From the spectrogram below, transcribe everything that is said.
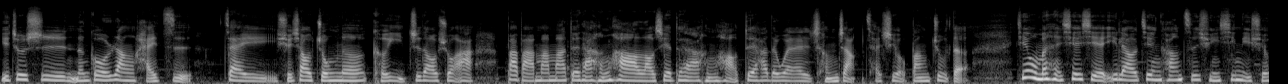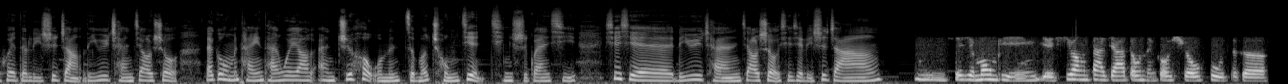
也就是能够让孩子。在学校中呢，可以知道说啊，爸爸妈妈对他很好，老师也对他很好，对他的未来的成长才是有帮助的。今天我们很谢谢医疗健康咨询心理学会的理事长李玉婵教授来跟我们谈一谈胃药案之后我们怎么重建亲师关系。谢谢李玉婵教授，谢谢理事长。嗯，谢谢梦萍，也希望大家都能够修复这个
